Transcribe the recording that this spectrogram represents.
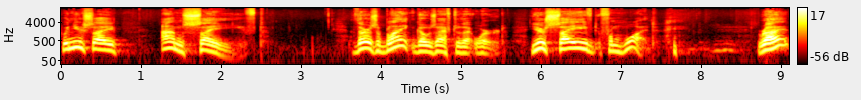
when you say, I'm saved. There's a blank goes after that word. You're saved from what? right?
